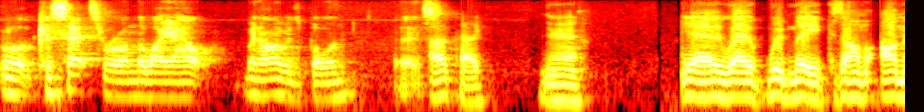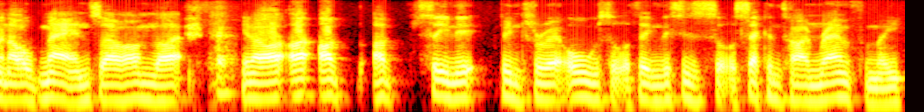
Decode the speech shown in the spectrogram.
Well, cassettes were on the way out when I was born. It's- okay yeah yeah well with me because i'm i'm an old man so i'm like you know I, i've i've seen it been through it all sort of thing. This is sort of second time round for me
